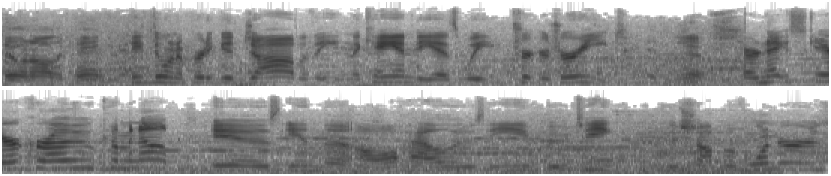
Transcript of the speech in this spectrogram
Stealing all the candy. he's doing a pretty good job of eating the candy as we trick or treat. Yes. Our next scarecrow coming up is in the All Hallows Eve boutique, the Shop of Wonders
